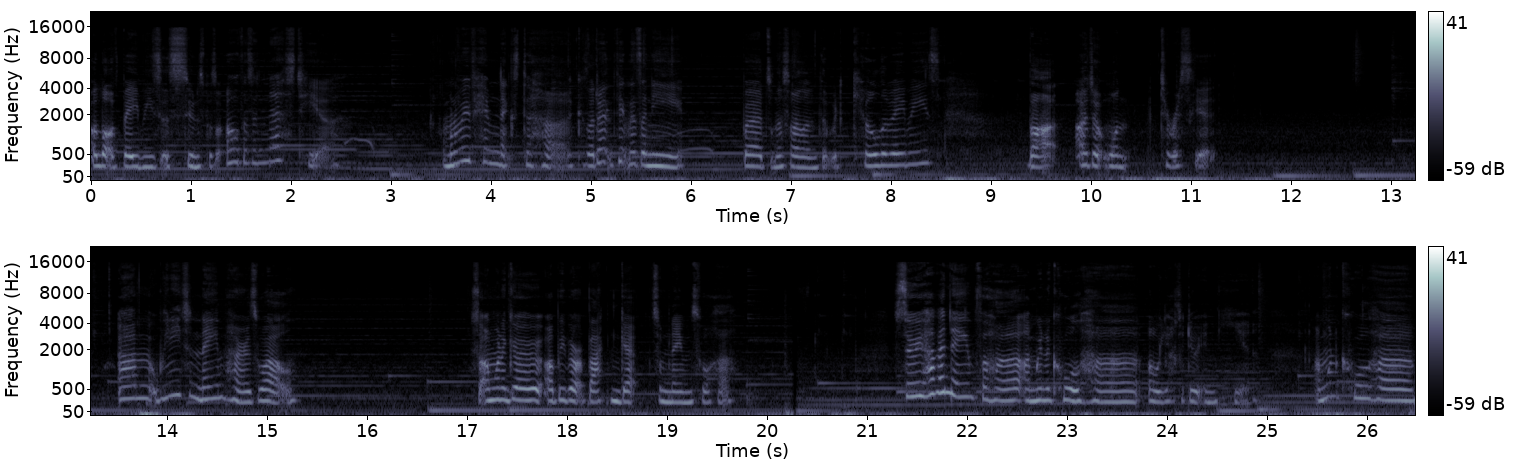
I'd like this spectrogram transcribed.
a lot of babies as soon as possible. Oh, there's a nest here. I'm gonna move him next to her because I don't think there's any birds on this island that would kill the babies, but I don't want to risk it. Um, we need to name her as well. So I'm gonna go, I'll be right back and get some names for her. So we have a name for her. I'm gonna call her, oh, you have to do it in here. I'm gonna call her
